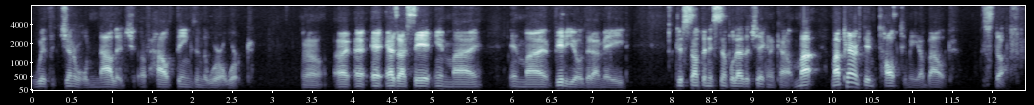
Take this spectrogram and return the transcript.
with general knowledge of how things in the world work. You know, I, I, as I said in my in my video that I made, just something as simple as a checking account. My my parents didn't talk to me about stuff.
